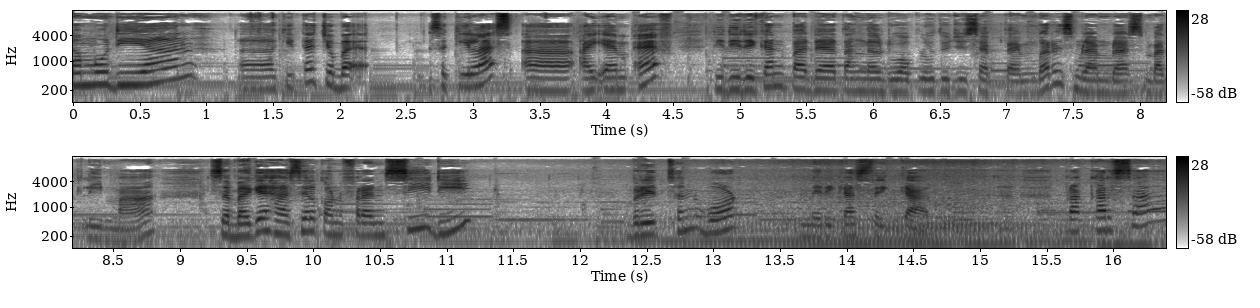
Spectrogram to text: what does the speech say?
Kemudian eh, kita coba sekilas eh, IMF didirikan pada tanggal 27 September 1945 sebagai hasil konferensi di Bretton Woods Amerika Serikat. Nah, prakarsa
